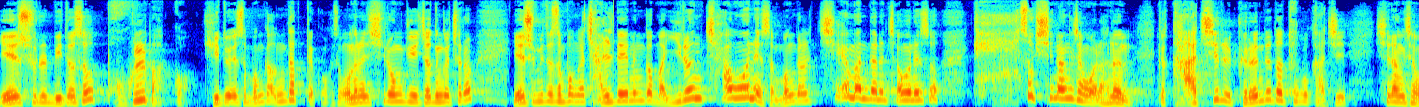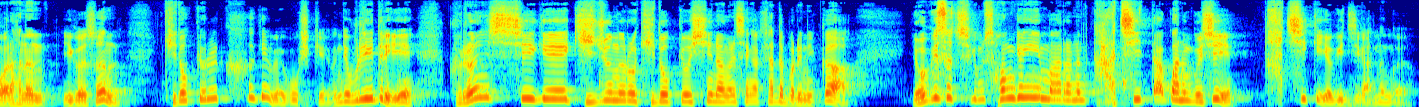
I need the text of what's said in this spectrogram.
예수를 믿어서 복을 받고 기도해서 뭔가 응답되고 그래서 오늘은 실용주의 젖은 것처럼 예수 믿어서 뭔가 잘 되는 거막 이런 차원에서 뭔가를 체험한다는 차원에서 계속 신앙생활을 하는 그 가치를 그런 데다 두고 같이 신앙생활을 하는 이것은 기독교를 크게 왜곡시켜요. 근데 우리들이 그런 식의 기준으로 기독교 신앙을 생각하다 버리니까 여기서 지금 성경이 말하는 가치 있다고 하는 것이 가치 있게 여기지가 않는 거예요.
